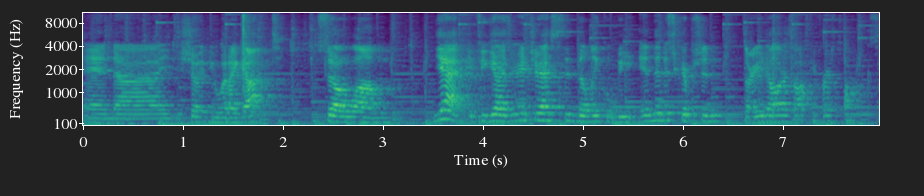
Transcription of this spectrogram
and uh, showing you what I got. So um, yeah, if you guys are interested, the link will be in the description. $30 off your first box.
